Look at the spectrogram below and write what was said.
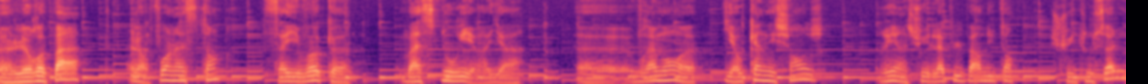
Euh, le repas, alors pour l'instant, ça évoque euh, va se nourrir. Il y a euh, vraiment, il n'y a aucun échange, rien. Je la plupart du temps, je suis tout seul.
